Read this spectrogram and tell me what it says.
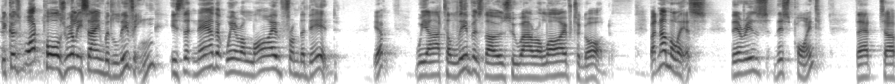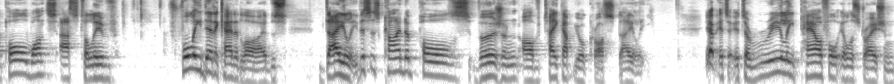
because what Paul's really saying with living is that now that we're alive from the dead, yep, we are to live as those who are alive to God. But nonetheless, there is this point that uh, Paul wants us to live fully dedicated lives daily. This is kind of Paul's version of take up your cross daily. Yep, it's a, it's a really powerful illustration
